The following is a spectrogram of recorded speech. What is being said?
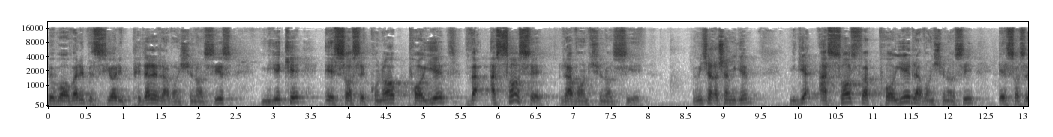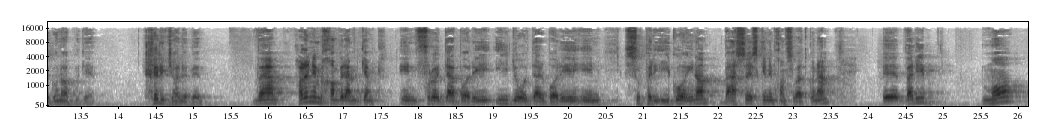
به باور بسیاری پدر روانشناسی است میگه که احساس گناه پایه و اساس روانشناسیه. ببین چه قشنگ میگه؟ میگه اساس و پایه روانشناسی احساس گناه بوده. خیلی جالبه. و حالا نمی‌خوام برم میگم این فروید درباره id و درباره این superego اینا بحثایی است که نمی‌خوام صحبت کنم. ولی ما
